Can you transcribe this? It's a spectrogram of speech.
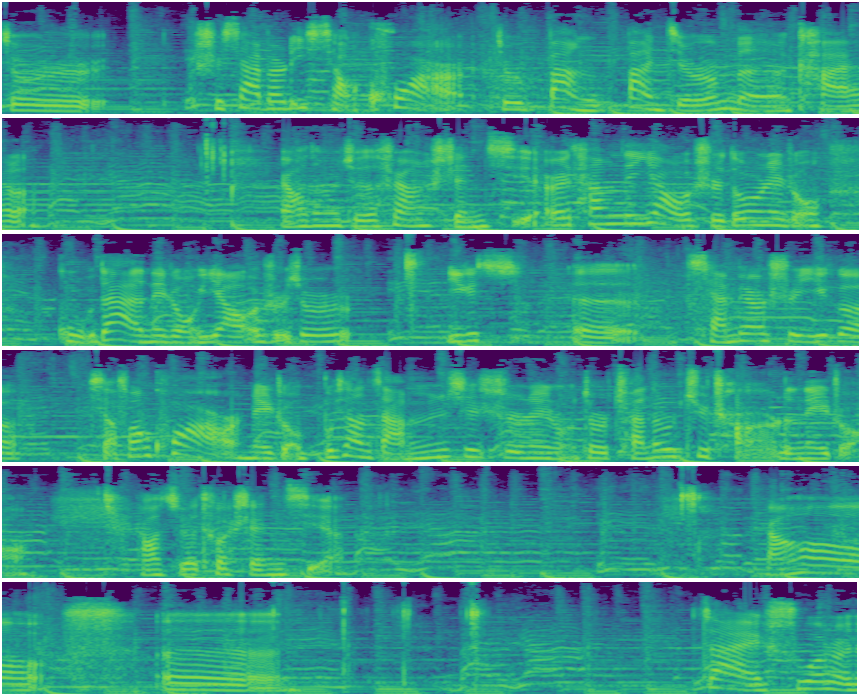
就是是下边的一小块儿，就是半半截门开了。然后当时觉得非常神奇，而且他们的钥匙都是那种古代的那种钥匙，就是一个呃前边是一个小方块儿那种，不像咱们这是那种就是全都是锯齿的那种，然后觉得特神奇。然后，呃，再说说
